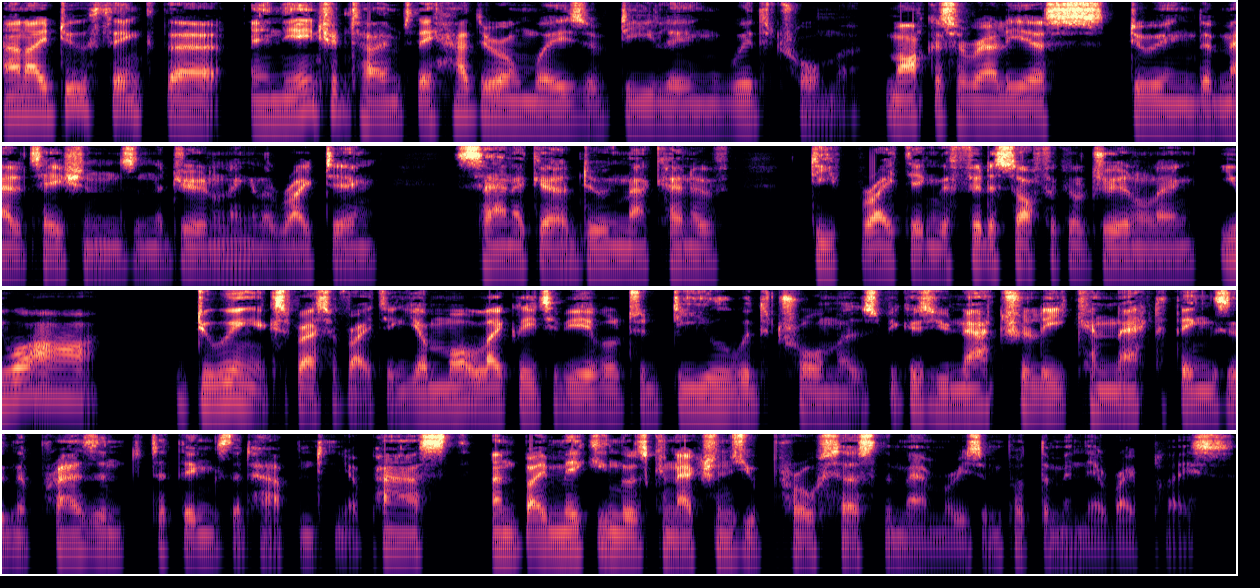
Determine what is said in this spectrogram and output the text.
And I do think that in the ancient times, they had their own ways of dealing with trauma. Marcus Aurelius doing the meditations and the journaling and the writing Seneca doing that kind of deep writing, the philosophical journaling, you are doing expressive writing, you're more likely to be able to deal with traumas because you naturally connect things in the present to things that happened in your past. And by making those connections, you process the memories and put them in their right place.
